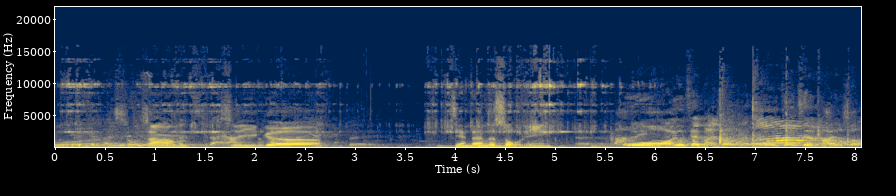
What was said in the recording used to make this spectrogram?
我手上是一个简单的手铃。哇，有键盘手来了，有键盘手。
